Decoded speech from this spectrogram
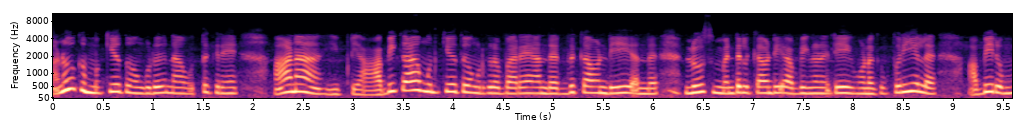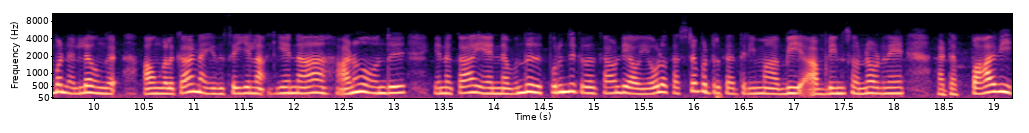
அணுவுக்கு முக்கியத்துவம் கொடு நான் ஒத்துக்கிறேன். ஆனால் இப்படி அபிக்காக முக்கியத்துவம் கொடுக்குற பாரு அந்த இதுக்காண்டி அந்த லூஸ் மென்டலுக்காண்டி அப்படின்னு டேய் உனக்கு புரியலை. அபி ரொம்ப நல்லவங்க. அவங்களுக்காக நான் இது செய்யலாம். ஏன்னா அணுவை வந்து எனக்கா என்னை வந்து புரிஞ்சுக்கிறதுக்காண்டி அவள் எவ்வளோ கஷ்டப்பட்டிருக்கா தெரியும்? அபி? அப்படின்னு சொன்ன உடனே அட பாவி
